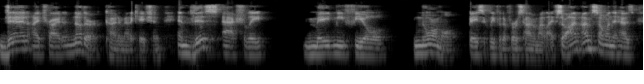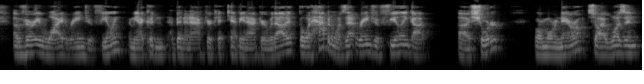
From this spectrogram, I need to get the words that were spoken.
Then I tried another kind of medication and this actually made me feel normal basically for the first time in my life. So I'm, I'm someone that has a very wide range of feeling. I mean, I couldn't have been an actor, can't be an actor without it. But what happened was that range of feeling got uh, shorter or more narrow. So I wasn't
